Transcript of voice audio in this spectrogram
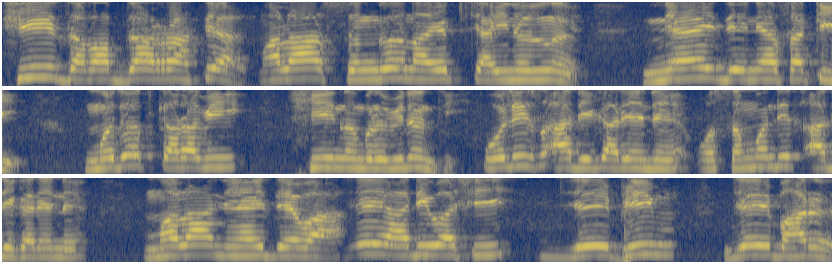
ही जबाबदार राहत्याल. मला संगनायक चॅनलनं न्याय देण्यासाठी मदत करावी ही नम्र विनंती. पोलीस अधिकाऱ्याने व संबंधित अधिकाऱ्याने मला न्याय द्यावा. जय आदिवासी जय भीम जय भारत.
